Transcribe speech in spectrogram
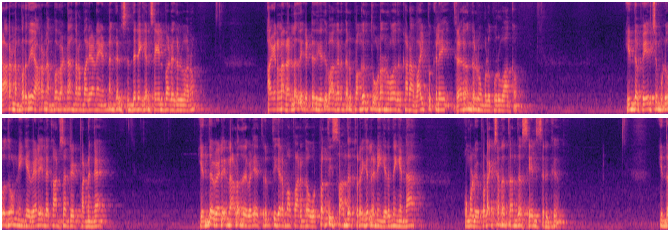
யாரை நம்புறது யாரை நம்ப வேண்டாங்கிற மாதிரியான எண்ணங்கள் சிந்தனைகள் செயல்பாடுகள் வரும். அதனால் நல்லது கெட்டது எதுவாக இருந்தாலும் பகிர்ந்து உணர்வதற்கான வாய்ப்புகளை கிரகங்கள் உங்களுக்கு உருவாக்கும். இந்த பயிற்சி முழுவதும் நீங்கள் வேலையில் கான்சன்ட்ரேட் பண்ணுங்கள் எந்த வேலையினாலும் அந்த வேலையை திருப்திகரமாக பாருங்கள் உற்பத்தி சார்ந்த துறைகளில் நீங்கள் இருந்தீங்கன்னா உங்களுடைய ப்ரொடக்ஷனை தந்த சேல்ஸ் இருக்குது இந்த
